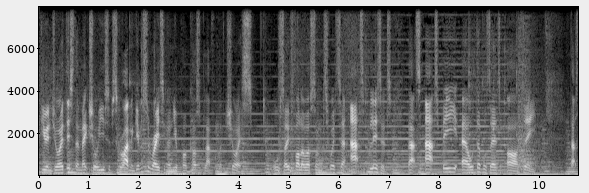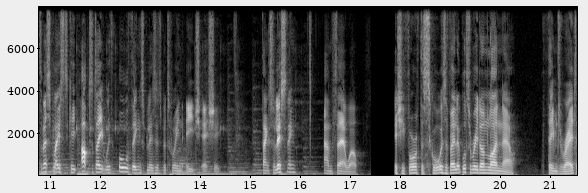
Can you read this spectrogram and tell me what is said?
If you enjoyed this, then make sure you subscribe and give us a rating on your podcast platform of choice. Also, follow us on Twitter at Blizzard. That's at B L Z Z R D. That's the best place to keep up to date with all things Blizzard between each issue. Thanks for listening, and farewell. Issue 4 of The Squall is available to read online now. Themed red,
